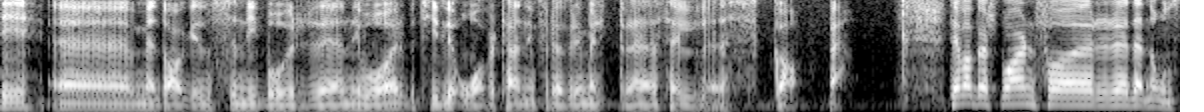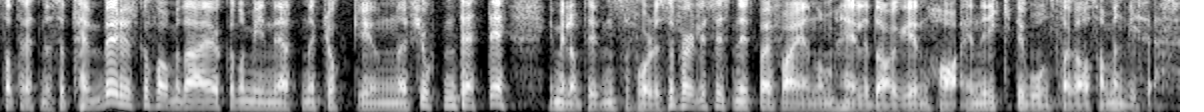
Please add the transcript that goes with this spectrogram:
Eh, med dagens Nibor-nivåer. Betydelig overtegning for øvrig meldte selskapet. Det var børsmålen for denne onsdag 13.9. Husk å få med deg økonominyhetene klokken 14.30. I mellomtiden så får du selvfølgelig siste nytt på FA gjennom hele dagen. Ha en riktig god onsdag alle sammen. Vi ses.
